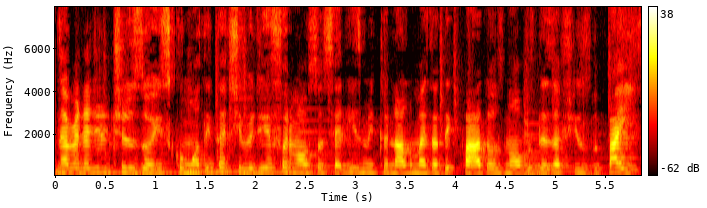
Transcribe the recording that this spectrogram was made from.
Na verdade, ele utilizou isso como uma tentativa de reformar o socialismo e torná-lo mais adequado aos novos desafios do país.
